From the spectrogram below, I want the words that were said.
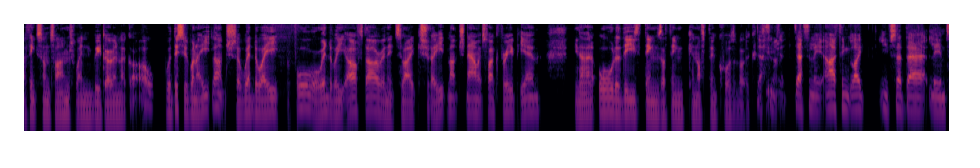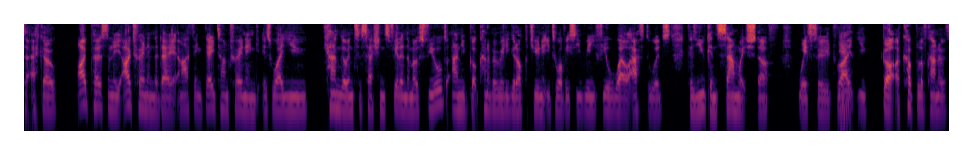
I think sometimes when we go and like, oh, well, this is when I eat lunch. So when do I eat before or when do I eat after? And it's like, should I eat lunch now? It's like 3 p.m. You know, and all of these things I think can often cause a lot of confusion. Definitely. Definitely. And I think, like you've said there, Liam, to echo, I personally, I train in the day and I think daytime training is where you can go into sessions feeling the most fueled and you've got kind of a really good opportunity to obviously refuel well afterwards because you can sandwich stuff with food, right? Yeah. You've got a couple of kind of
